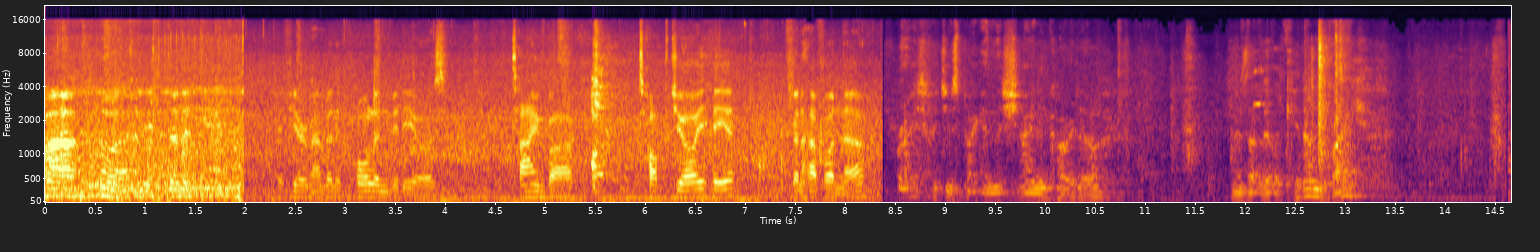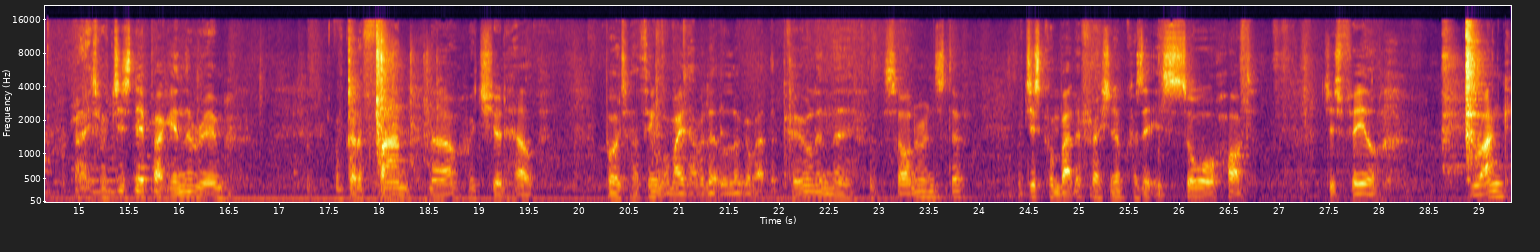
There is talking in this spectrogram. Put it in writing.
Wow, he's done it. If you remember the Poland videos, Time Bar, Top Joy here. Gonna have one now. Right, we're just back in the shining corridor. There's that little kid on the bike. Right, we've just nipped back in the room. We've got a fan now, which should help. But I think we might have a little look about the pool and the sauna and stuff. We've just come back to freshen up because it is so hot. Just feel rank.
